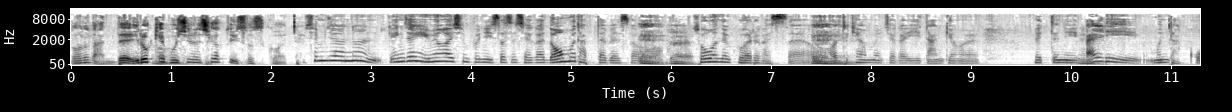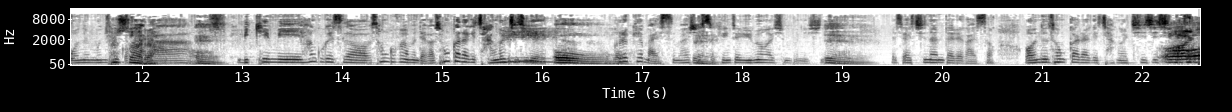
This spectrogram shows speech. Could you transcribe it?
너는 안 돼 이렇게 어. 보시는 시각도 있었을 것 같아. 심지어는 굉장히 유명하신 분이 있어서 제가 너무 답답해서 네. 네. 조언을 구하러 갔어요. 네. 어떻게 하면 제가 이 난경을 그랬더니 음. 빨리 문 닫고 오늘 문 닫고 철수하라. 가라. 어. 네. 미킴이 한국에서 성공하면 내가 손가락에 장을 오. 그렇게 말씀하셔서 네. 굉장히 유명하신 분이신데 예. 제가 지난달에 가서 어느 손가락에 장을 찢으시고 아이고.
